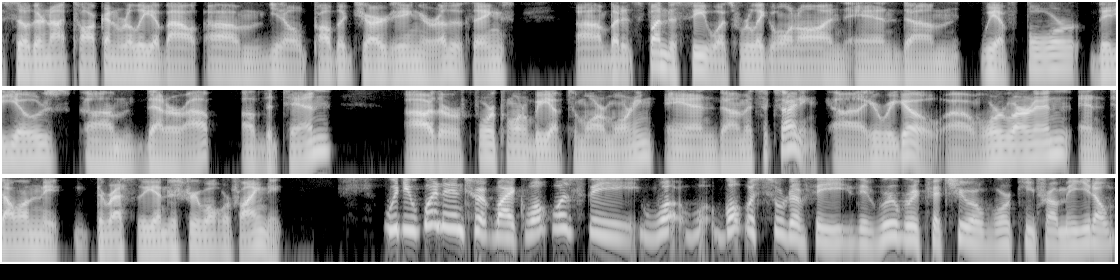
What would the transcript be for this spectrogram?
so they're not talking really about um, you know public charging or other things. Um, but it's fun to see what's really going on. And um, we have four videos um, that are up of the 10. Uh, the fourth one will be up tomorrow morning, and um, it's exciting. Uh, here we go. Uh, we're learning and telling the, the rest of the industry what we're finding. When you went into it, Mike, what was the what what was sort of the the rubric that you were working from? I mean, you know,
